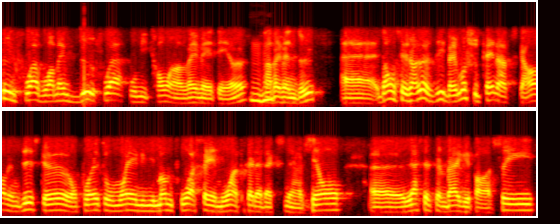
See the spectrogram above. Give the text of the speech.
une fois, voire même deux fois au micron en 2021, mhm. en 2022. Euh, donc, ces gens-là se disent, ben moi, je suis plein d'anticorps. Ils me disent qu'on pourrait être au moins un minimum trois à cinq mois après la vaccination. Euh, la septième vague est passée.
